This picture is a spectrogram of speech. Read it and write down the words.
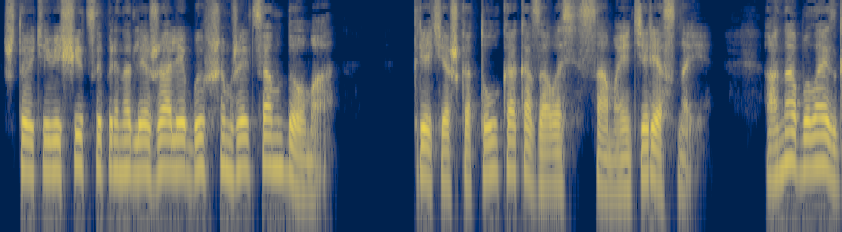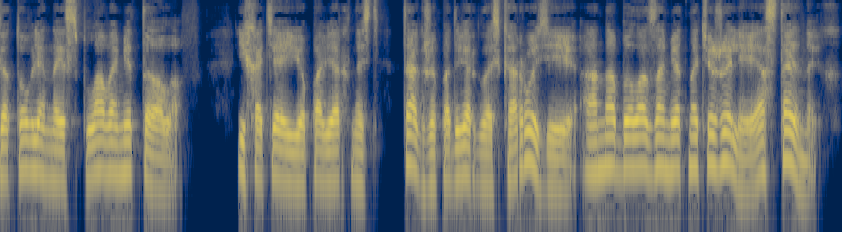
что эти вещицы принадлежали бывшим жильцам дома. Третья шкатулка оказалась самой интересной. Она была изготовлена из сплава металлов, и хотя ее поверхность также подверглась коррозии, она была заметно тяжелее остальных.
